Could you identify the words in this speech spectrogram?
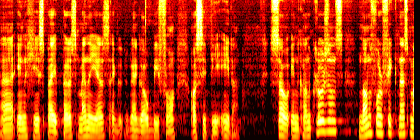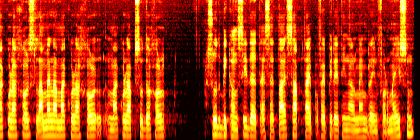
uh, in his papers many years ago before OCT era. So in conclusions, non-full thickness macular holes, lamellar macular hole, macular pseudohole should be considered as a subtype of epiretinal membrane formation,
